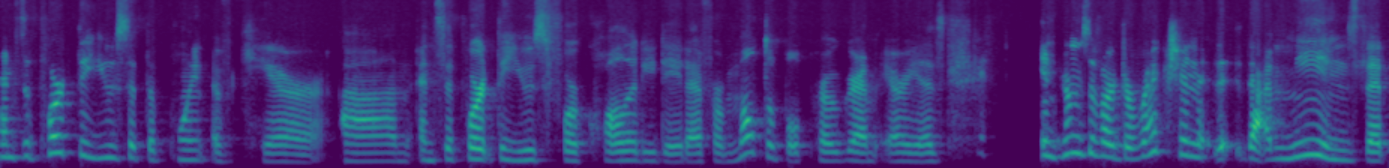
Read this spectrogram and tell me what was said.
and support the use at the point of care um, and support the use for quality data for multiple program areas. In terms of our direction, that means that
